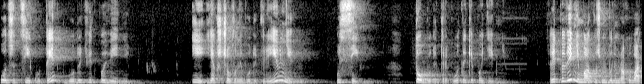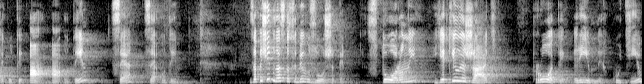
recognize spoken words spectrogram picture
Отже, ці кути будуть відповідні. І якщо вони будуть рівні, усі, то будуть трикутники подібні. Відповідні, також ми будемо рахувати кути А, А1, С, С1. Запишіть, будь ласка, собі у зошити сторони, які лежать проти рівних кутів,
